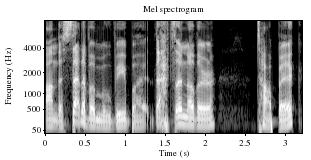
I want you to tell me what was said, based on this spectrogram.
on the set of a movie, but that's another topic.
